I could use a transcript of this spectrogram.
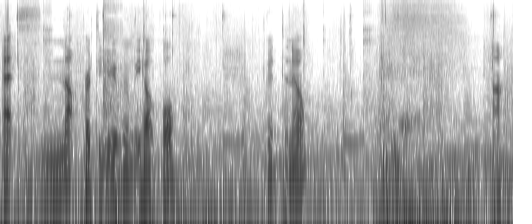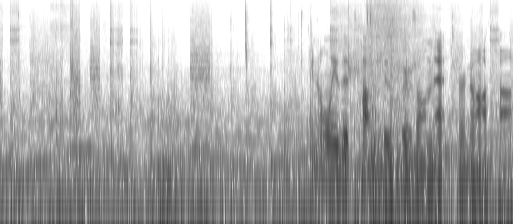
That's not particularly helpful. Good to know. And only the top fizzlers on that turn off, huh?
